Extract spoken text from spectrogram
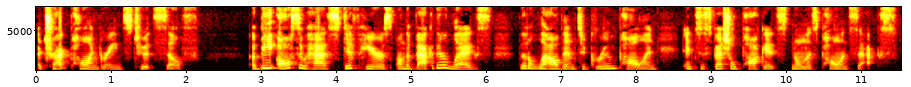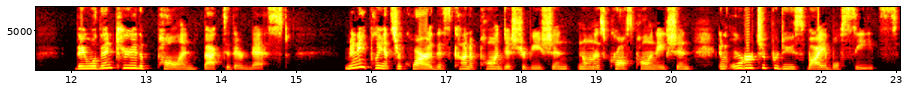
attract pollen grains to itself. A bee also has stiff hairs on the back of their legs that allow them to groom pollen into special pockets known as pollen sacs. They will then carry the pollen back to their nest. Many plants require this kind of pollen distribution, known as cross pollination, in order to produce viable seeds.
